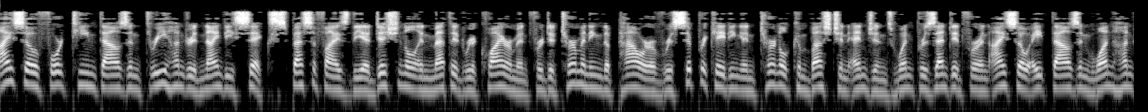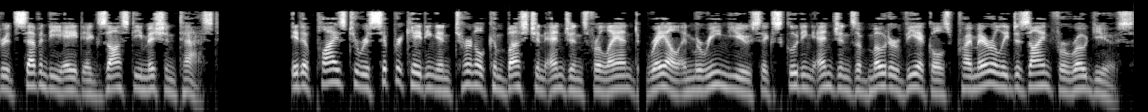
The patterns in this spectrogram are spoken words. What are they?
ISO 14396 specifies the additional and method requirement for determining the power of reciprocating internal combustion engines when presented for an ISO 8178 exhaust emission test. It applies to reciprocating internal combustion engines for land, rail and marine use excluding engines of motor vehicles primarily designed for road use.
